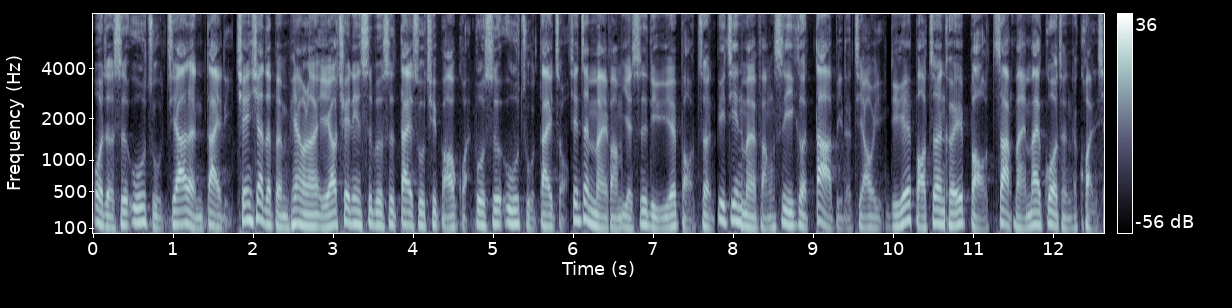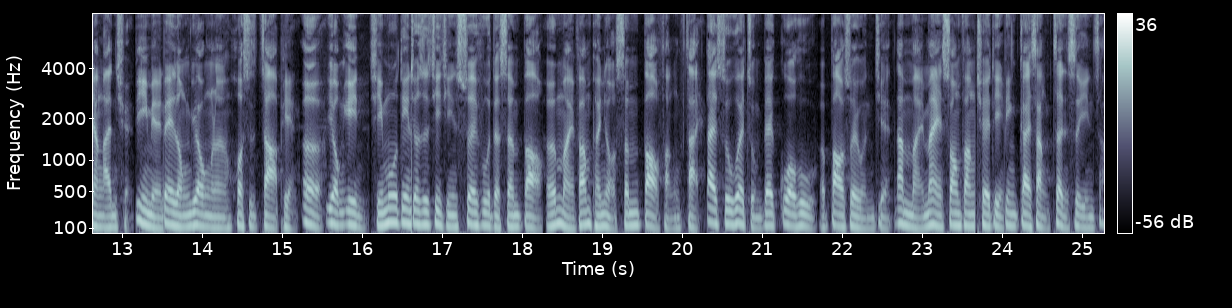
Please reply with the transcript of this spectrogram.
或者是屋主家人代理。签下的本票呢，也要确定是不是代书去保管，不是屋主带走。现在买房也是履约保证，毕竟买房是一个大笔的交易，履约保证可以保障买卖过程的款项安全，避免被挪用呢或是诈骗。二、用印，其目的就是进行税负的申报和买方朋友申报房贷，代书会。准备过户和报税文件，让买卖双方确定并盖上正式印章。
